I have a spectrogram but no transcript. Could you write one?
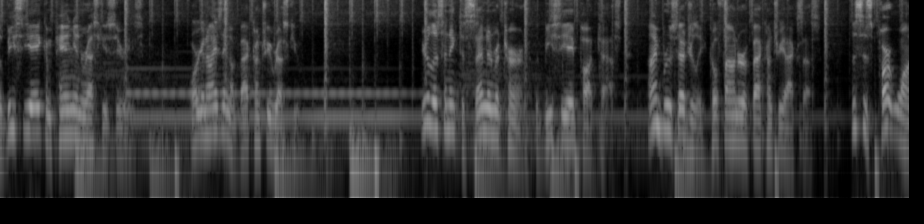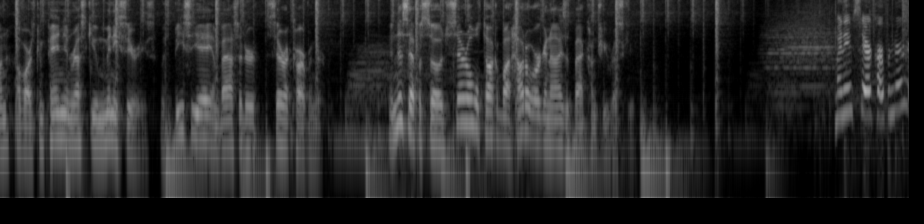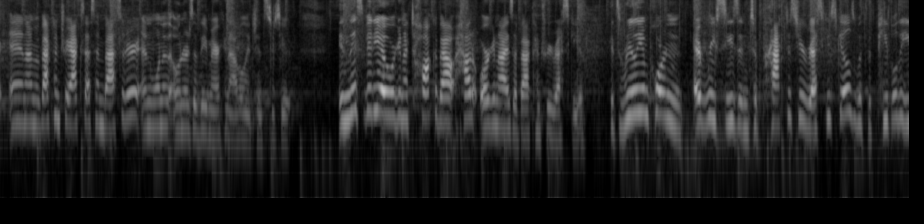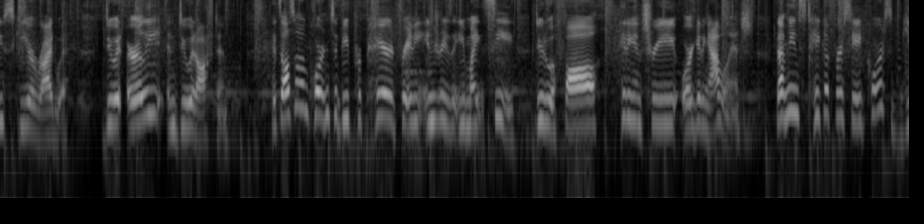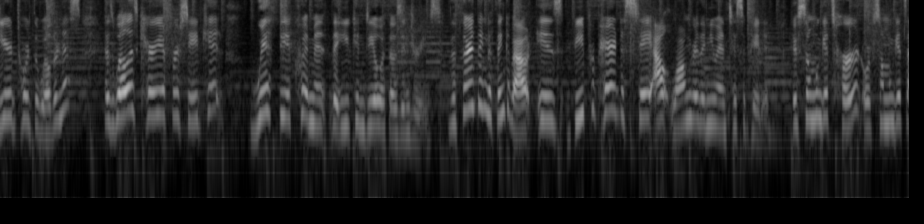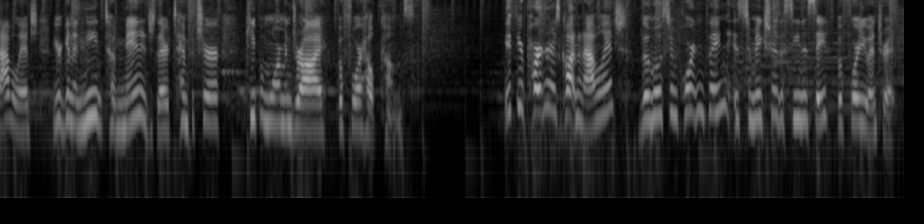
the BCA Companion Rescue Series, organizing a backcountry rescue. You're listening to Send and Return, the BCA podcast. I'm Bruce Edgerly, co founder of Backcountry Access. This is part one of our Companion Rescue mini series with BCA Ambassador Sarah Carpenter. In this episode, Sarah will talk about how to organize a backcountry rescue. My name's Sarah Carpenter, and I'm a Backcountry Access Ambassador and one of the owners of the American Avalanche Institute. In this video, we're gonna talk about how to organize a backcountry rescue. It's really important every season to practice your rescue skills with the people that you ski or ride with. Do it early and do it often. It's also important to be prepared for any injuries that you might see due to a fall, hitting a tree, or getting avalanched. That means take a first aid course geared towards the wilderness, as well as carry a first aid kit with the equipment that you can deal with those injuries. The third thing to think about is be prepared to stay out longer than you anticipated. If someone gets hurt or if someone gets avalanched, you're gonna need to manage their temperature, keep them warm and dry before help comes. If your partner is caught in an avalanche, the most important thing is to make sure the scene is safe before you enter it.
